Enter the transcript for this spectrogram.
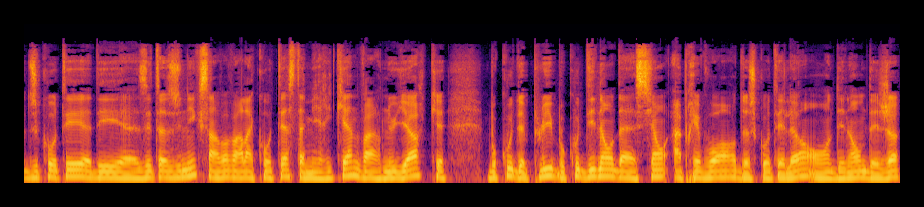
du côté des euh, États-Unis qui s'en va vers la côte est américaine, vers New York. Beaucoup de pluie, beaucoup d'inondations à prévoir de ce côté-là. On dénombre déjà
